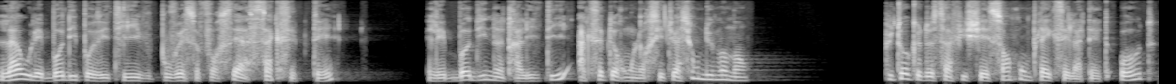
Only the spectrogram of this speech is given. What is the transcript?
Là où les body positives pouvaient se forcer à s'accepter, les body neutrality accepteront leur situation du moment. Plutôt que de s'afficher sans complexe et la tête haute,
